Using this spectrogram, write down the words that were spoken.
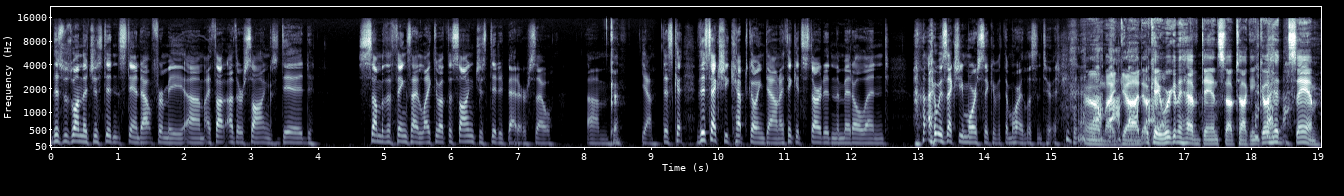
This was one that just didn't stand out for me. Um, I thought other songs did some of the things I liked about the song, just did it better. So. Um, Okay. yeah, this ke- this actually kept going down. I think it started in the middle, and I was actually more sick of it the more I listened to it. Oh my God. Okay, we're gonna have Dan stop talking. Go ahead, Sam.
